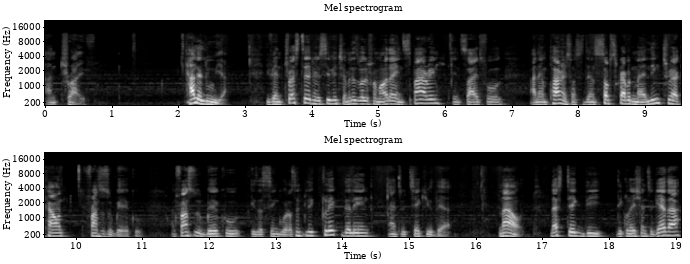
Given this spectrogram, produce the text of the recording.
and thrive. Hallelujah. If you're interested in receiving tremendous value from other inspiring, insightful, and empowering sources, then subscribe to my Linktree account, Francis Ubeku. And Francis Ubeku is a single word. Simply click the link and to take you there. Now, let's take the declaration together,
